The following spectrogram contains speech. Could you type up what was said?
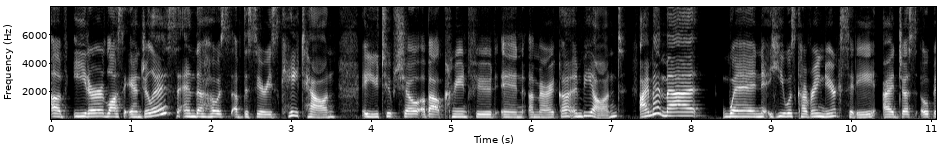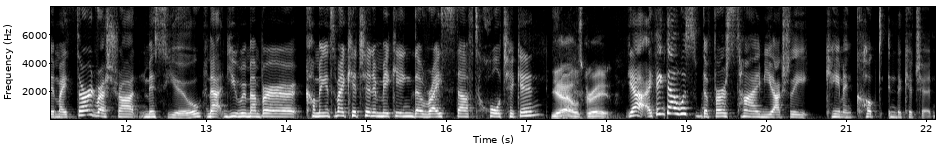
of Eater Los Angeles and the host of the series K Town, a YouTube show about Korean food in America and beyond. I met Matt when he was covering New York City. I just opened my third restaurant, Ms. Yoo. Matt, you remember coming into my kitchen and making the rice stuffed whole chicken? Yeah, it was great. Yeah, I think that was the first time you actually came and cooked in the kitchen.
